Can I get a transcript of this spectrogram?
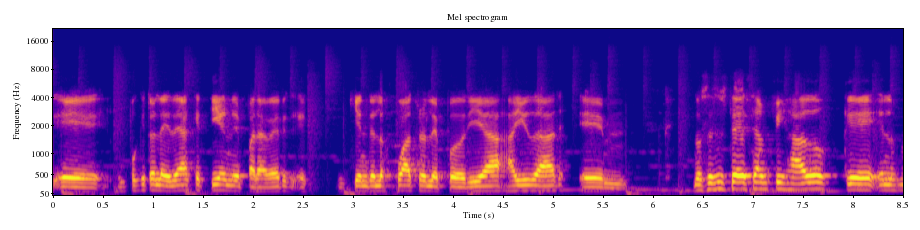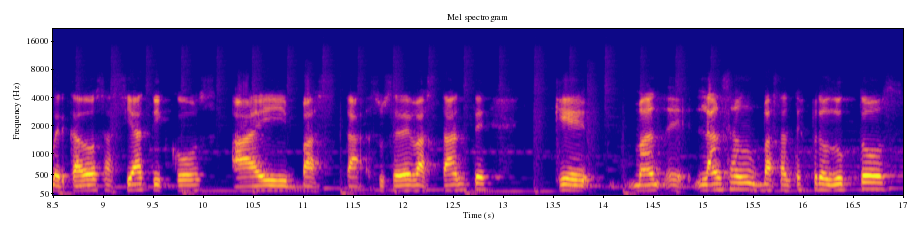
eh, un poquito la idea que tiene para ver eh, quién de los cuatro le podría ayudar. Em, no sé si ustedes se han fijado que en los mercados asiáticos hay basta, sucede bastante que eh, lanzan bastantes productos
